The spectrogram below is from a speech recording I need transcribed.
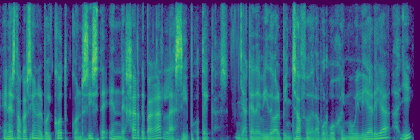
En esta ocasión el boicot consiste en dejar de pagar las hipotecas, ya que debido al pinchazo de la burbuja inmobiliaria allí,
